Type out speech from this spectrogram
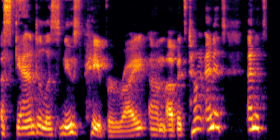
a scandalous newspaper, right, um, of its time, and it's and it's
